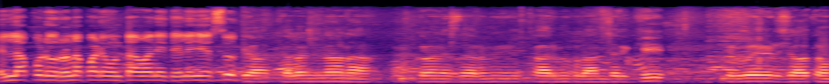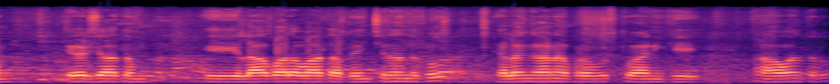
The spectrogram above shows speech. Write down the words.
ఎల్లప్పుడూ రుణపడి ఉంటామని తెలియజేస్తూ తెలంగాణ కార్మికులందరికీ ఇరవై ఏడు శాతం ఏడు శాతం ఈ లాభాల వాటా పెంచినందుకు తెలంగాణ ప్రభుత్వానికి ఆవంతులు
